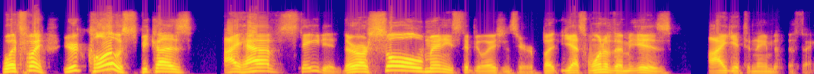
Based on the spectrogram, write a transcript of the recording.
What's funny? You're close because I have stated there are so many stipulations here, but yes, one of them is I get to name the thing.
